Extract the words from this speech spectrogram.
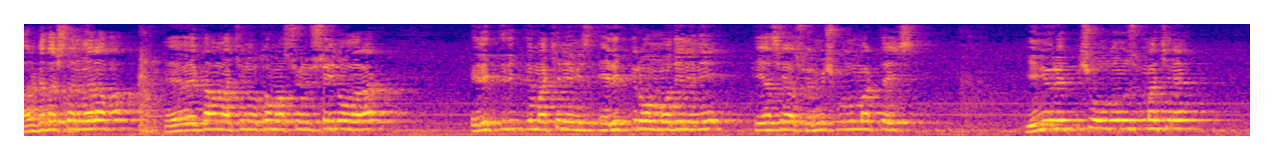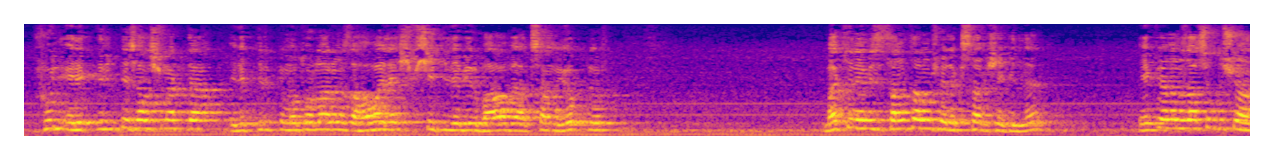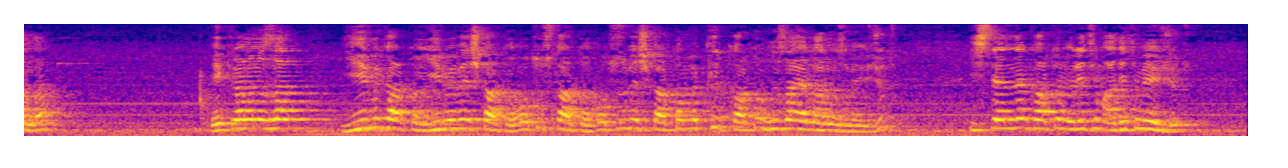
Arkadaşlar merhaba. HVK Makine Otomasyon Hüseyin olarak elektrikli makinemiz Elektron modelini piyasaya sürmüş bulunmaktayız. Yeni üretmiş olduğumuz makine full elektrikle çalışmakta. Elektrikli motorlarımızda havayla hiçbir şekilde bir bağı ve aksamı yoktur. Makinemizi tanıtalım şöyle kısa bir şekilde. Ekranımız açıldı şu anda. Ekranımıza 20 karton, 25 karton, 30 karton, 35 karton ve 40 karton hız ayarlarımız mevcut. İstenilen karton üretim adeti mevcut.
